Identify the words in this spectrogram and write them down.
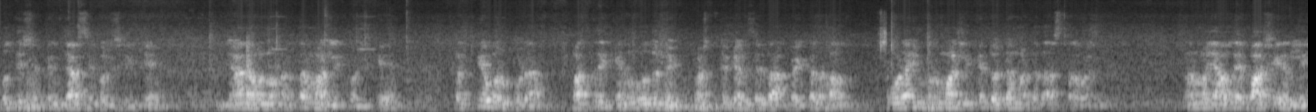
ಬುದ್ಧಿಶಕ್ತಿಯನ್ನು ಜಾಸ್ತಿಗೊಳಿಸಲಿಕ್ಕೆ, ಜ್ಞಾನವನ್ನು ಅರ್ಥ ಮಾಡ್ಲಿಕ್ಕೆ ಪ್ರತಿಯೊಬ್ಬರು ಕೂಡ ಪತ್ರಿಕೆಯನ್ನು ಓದಬೇಕು ಫಸ್ಟ್ ಕೆಲಸ ಇದು ಆಗ್ಬೇಕಾದ್ರೆ ಹೌದು. ಕೂಡ ಇಂಪ್ರೂವ್ ಮಾಡಲಿಕ್ಕೆ ದೊಡ್ಡ ಮಟ್ಟದ ಅಸ್ತ್ರವಾಗಿದೆ. ನಮ್ಮ ಯಾವುದೇ ಭಾಷೆ ಇರಲಿ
